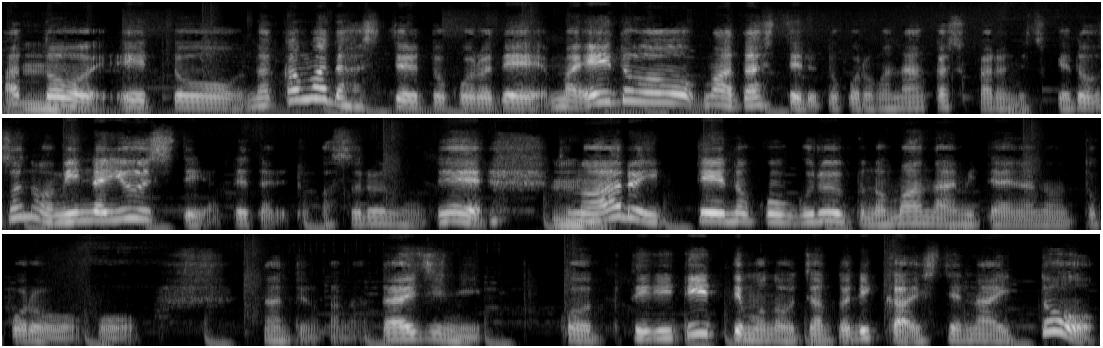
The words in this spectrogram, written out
あと、うん。えっ、と、仲間で走ってるところで、まあ、エイドを、まあ、出してるところが何か所かあるんですけど、そういうのもみんな有志でやってたりとかするので、そのある一定のこうグループのマナーみたいなのところをこう、なんていうのかな、大事に、こう、TDT ってものをちゃんと理解してないと、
